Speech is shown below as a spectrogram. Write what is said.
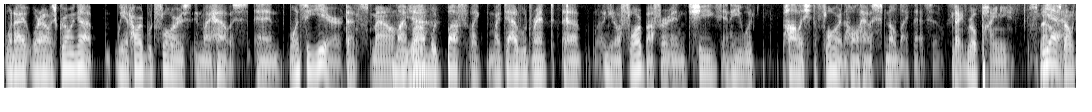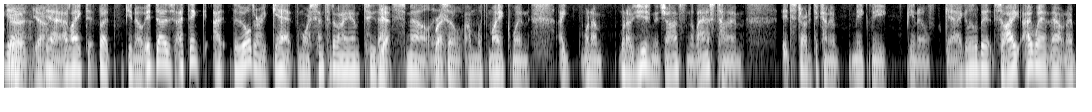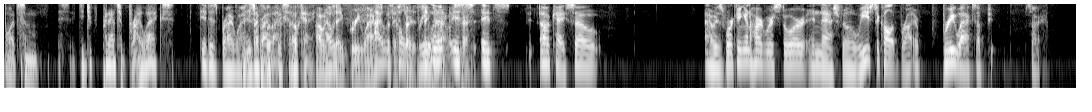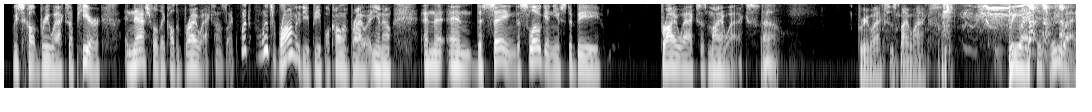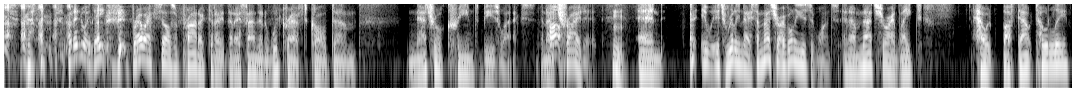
when I where I was growing up, we had hardwood floors in my house, and once a year, That smell. my yeah. mom would buff like my dad would rent uh, you know a floor buffer and she and he would polish the floor and the whole house smelled like that so that real piney smell. It smelled good. Yeah. yeah i liked it but you know it does i think I, the older i get the more sensitive i am to that Yeah. smell and Right. so i'm with mike when i when i'm when i was using the johnson the last time it started to kind of make me you know gag a little bit so i i went out and i bought some did you pronounce it brywax It is Brywax. it is I flipped Brywax. this up. Okay. I would was- say brie wax, I always but I call started it saying brie No, wax. wax. it's it's okay. So I was working in a hardware store in Nashville. We used to call it Bry, Brie Wax up. Sorry, we used to call it Brie Wax up here in Nashville. They called it Bry Wax. I was like, what What's wrong with you people calling it Bry Wax? You know, and the and the saying, the slogan used to be, "Bry Wax is my wax." Oh. Brie wax is my wax. Brewax is rewax. but anyway, they Brewax sells a product that I that I found at a Woodcraft called um, natural creamed beeswax, and I Oh. tried it, and it, it's really nice. I'm not sure. I've only used it once, and I'm not sure I liked how it buffed out totally.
